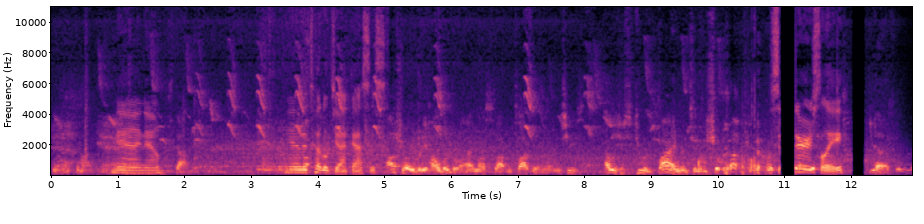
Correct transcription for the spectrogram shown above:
You know, come on. Yeah, I know. Stop. Yeah, they're total jackasses. I'll show everybody how liberal I am. I'll stop and talk to them. And she's, I was just doing fine until you showed up. You know? Seriously. Yeah, for real.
